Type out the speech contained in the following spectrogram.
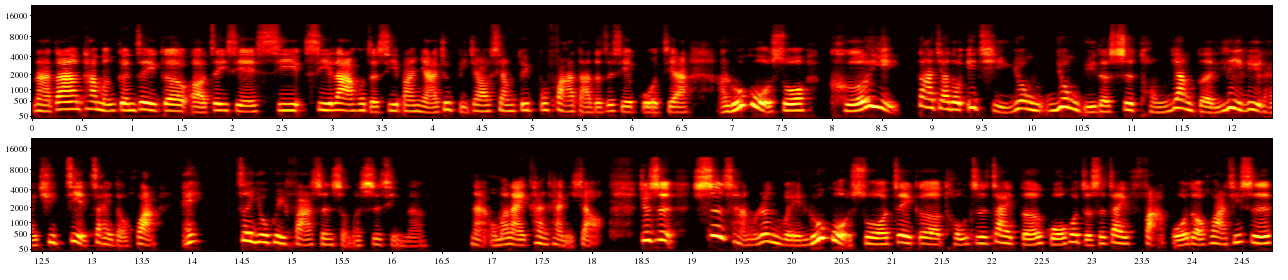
那当然他们跟这一个呃这些希希腊或者西班牙就比较相对不发达的这些国家啊，如果说可以大家都一起用用于的是同样的利率来去借债的话，哎，这又会发生什么事情呢？那我们来看看一下，就是市场认为，如果说这个投资在德国或者是在法国的话，其实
